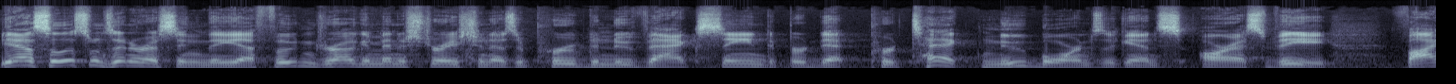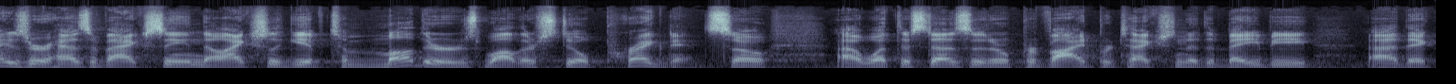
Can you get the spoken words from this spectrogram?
Yeah, so this one's interesting. The uh, Food and Drug Administration has approved a new vaccine to protect newborns against RSV. Pfizer has a vaccine they'll actually give to mothers while they're still pregnant. So, uh, what this does is it'll provide protection to the baby uh, that,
